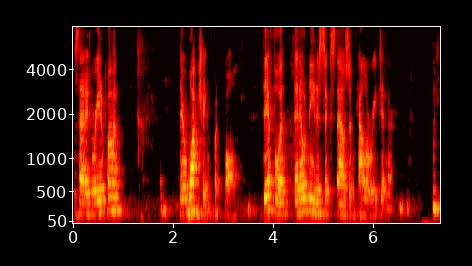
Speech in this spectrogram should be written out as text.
Is that agreed upon? They're watching football. Therefore, they don't need a 6,000 calorie dinner.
